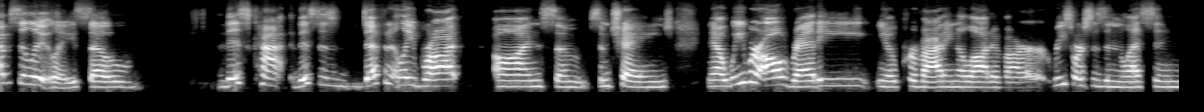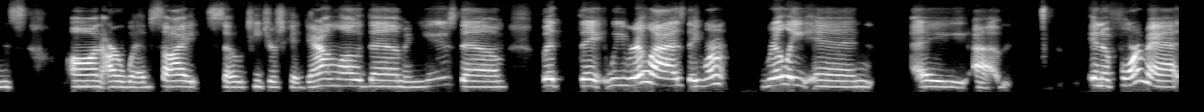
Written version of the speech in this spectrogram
Absolutely. So this kind this is definitely brought on some some change. Now we were already, you know, providing a lot of our resources and lessons on our website so teachers could download them and use them, but they we realized they weren't really in a um, in a format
